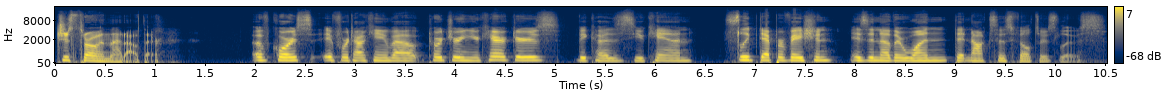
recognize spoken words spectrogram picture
Just throwing that out there. Of course, if we're talking about torturing your characters because you can, sleep deprivation is another one that knocks those filters loose.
